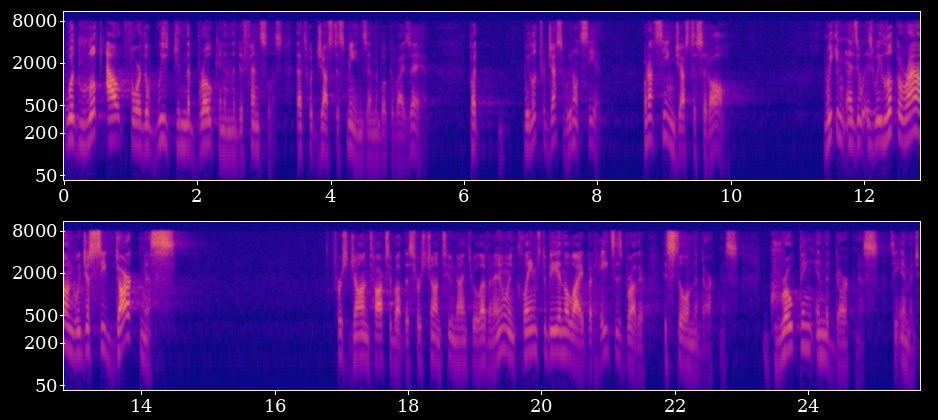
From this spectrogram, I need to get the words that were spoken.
would look out for the weak and the broken and the defenseless. That's what justice means in the book of Isaiah. But we look for justice, we don't see it. We're not seeing justice at all. We can, as, as we look around, we just see darkness. First John talks about this, First John 2, 9 through 11. Anyone claims to be in the light but hates his brother is still in the darkness. Groping in the darkness. It's the image.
